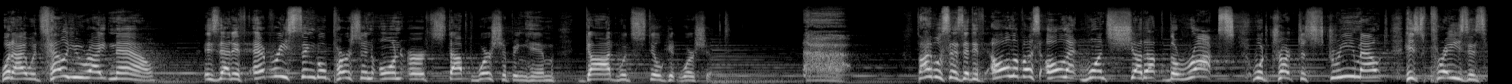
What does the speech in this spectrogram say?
What I would tell you right now is that if every single person on earth stopped worshiping him, God would still get worshiped. Bible says that if all of us all at once shut up, the rocks would start to scream out his praises.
